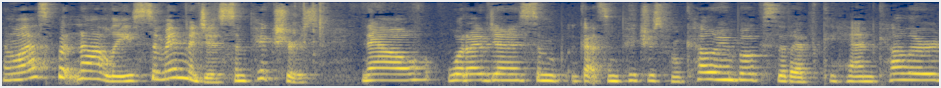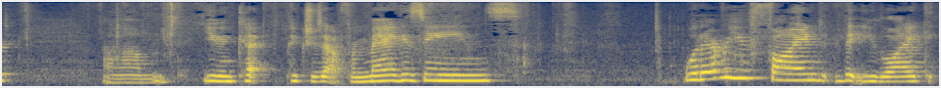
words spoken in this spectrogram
And last but not least, some images, some pictures. Now, what I've done is some got some pictures from coloring books that I've hand colored. Um, you can cut pictures out from magazines. Whatever you find that you like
